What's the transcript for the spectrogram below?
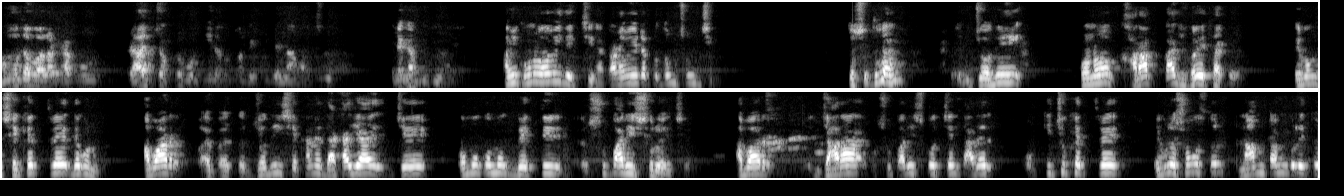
মমতা বালা ঠাকুর, রাজ চক্রবর্তী, এরকম সব ব্যক্তিদের নাম আছে। এটাকে আপনি কি আমি কোনোভাবেই দেখছি না, কারণ আমি এটা প্রথম শুনছি। তো সুতরাং যদি কোনো খারাপ কাজ হয়ে থাকে, এবং সেক্ষেত্রে দেখুন, আবার, যদি সেখানে দেখা যায় যে অমুক অমুক ব্যক্তির সুপারিশ রয়েছে, আবার যারা সুপারিশ করছেন তাদের কিছু ক্ষেত্রে এগুলো সমস্ত নাম টামগুলি তো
